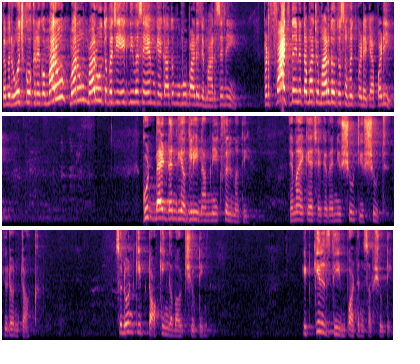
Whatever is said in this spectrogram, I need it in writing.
તમે રોજ કોકને કહો, મારું મારું મારું તો પછી એક દિવસે એમ કે આ તો બૂમો પાડે છે, મારશે નહીં. પણ ફાટ દઈને તમાચો માર દો તો સમજ પડે કે આ પડી. Good bad and the ugly નામની એક ફિલ્મ હતી. એમાં એ કહે છે કે when you shoot you shoot you don't talk so don't keep talking about shooting. It kills the importance of shooting.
